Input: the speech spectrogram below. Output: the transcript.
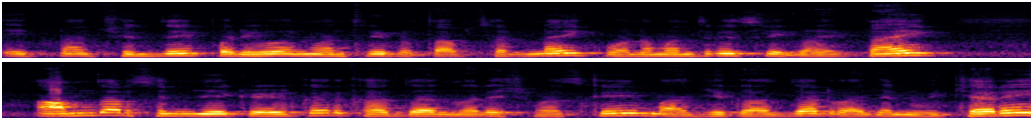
एकनाथ शिंदे परिवहन मंत्री प्रताप सरनाईक वनमंत्री श्री गणेश नाईक आमदार संजय केळकर खासदार नरेश म्हस्के माजी खासदार राजन विचारे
